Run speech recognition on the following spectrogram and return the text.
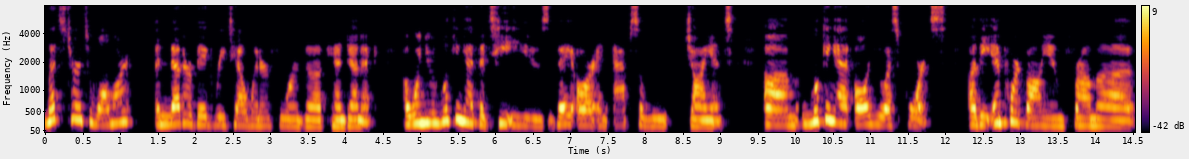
Let's turn to Walmart, another big retail winner for the pandemic. Uh, when you're looking at the TEUs, they are an absolute giant. Um, looking at all U.S. ports, uh, the import volume from uh,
